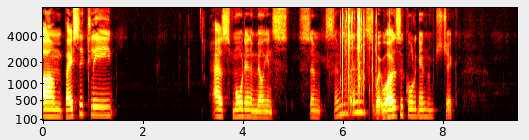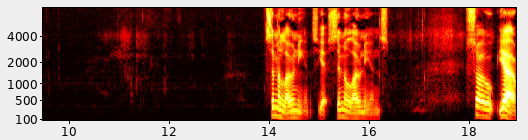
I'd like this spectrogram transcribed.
Um, basically has more than a million sim simlins. Wait, what is it called again? Let me just check. Similonians, yes, Similonians. So yeah,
